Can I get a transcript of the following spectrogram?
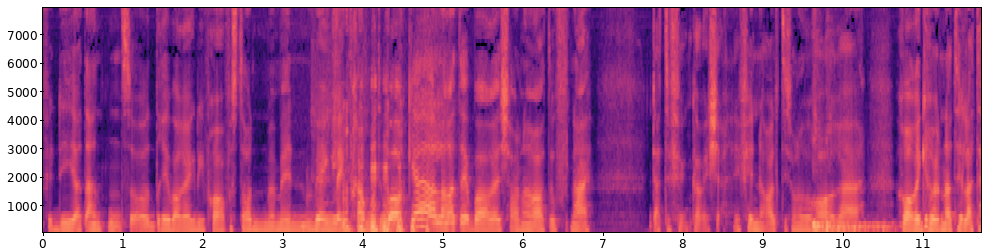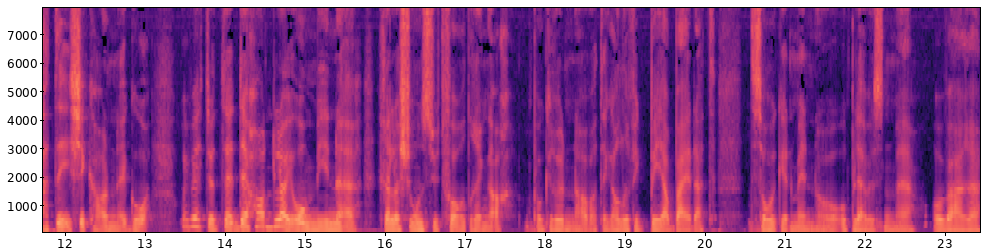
Fordi at enten så driver jeg de fra forstanden med min vingling frem og tilbake, eller at jeg bare kjenner at uff, nei, dette funker ikke. Jeg finner alltid sånne rare, rare grunner til at dette ikke kan gå. Og jeg vet jo det, det handler jo om mine relasjonsutfordringer av at jeg aldri fikk bearbeidet sorgen min og opplevelsen med å være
